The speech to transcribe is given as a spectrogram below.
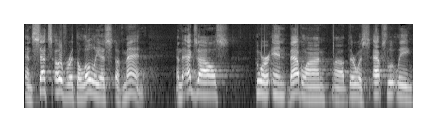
and sets over it the lowliest of men. And the exiles who were in Babylon, uh, there was absolutely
